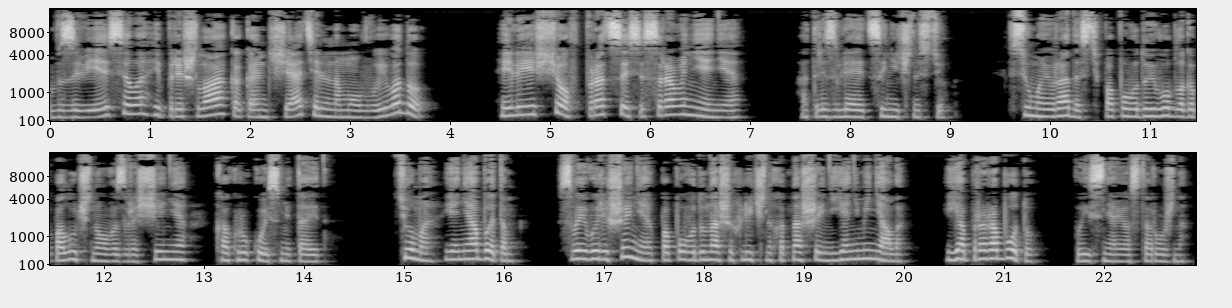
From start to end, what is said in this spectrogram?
Взвесила и пришла к окончательному выводу? Или еще в процессе сравнения?» Отрезвляет циничностью. Всю мою радость по поводу его благополучного возвращения как рукой сметает. «Тема, я не об этом. Своего решения по поводу наших личных отношений я не меняла. Я про работу», — поясняю осторожно.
